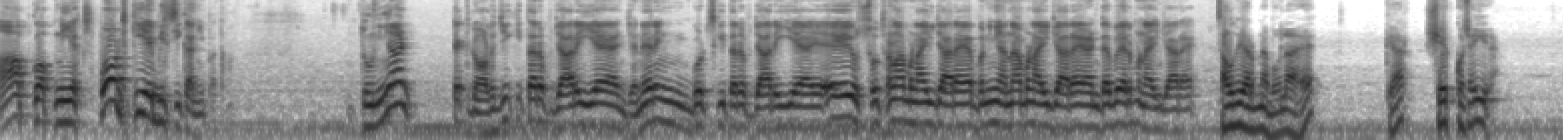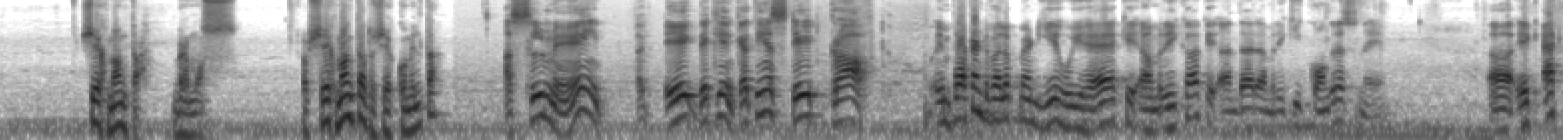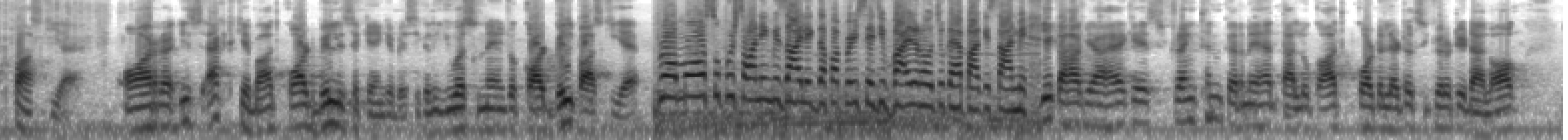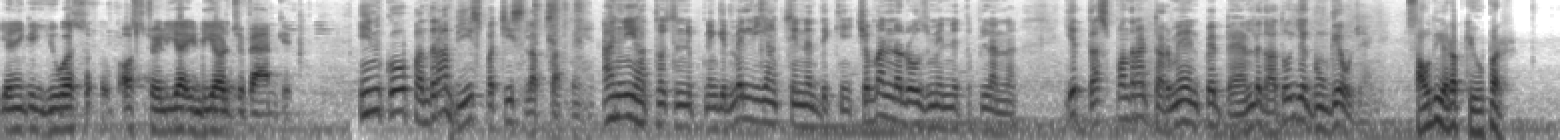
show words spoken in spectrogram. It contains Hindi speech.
आपको अपनी एक्सपोर्ट की एबीसी का नहीं पता। दुनिया टेक्नोलॉजी की तरफ़ जा रही है इंजीनियरिंग गुड्स की तरफ़ जा रही है ए सुथना बनाई जा रहा है बनियाना बनाई जा रहा है अंडरवेयर बनाई जा रहा है। सऊदी अरब ने बोला है कि यार शेख को चाहिए। शेख माँगता ब्रह्मोस। अब शेख माँगता तो शेख को मिलता। असल में एक देखें कहते हैं स्टेट क्राफ्ट इंपॉर्टेंट डेवलपमेंट ये हुई है कि अमेरिका के अंदर अमेरिकी कांग्रेस ने एक एक्ट पास किया है। और इस एक्ट के बाद कॉर्ड बिल इसे कहेंगे बेसिकली यूएस ने जो कॉर्ड बिल पास किया है। ब्रोमो सुपरसोनिक मिसाइल एक दफ़ा फिर से जी वायरल हो चुका है पाकिस्तान में। ये कहा गया है कि स्ट्रेंथन करने हैं ताल्लुकात कोऑर्डिनेटल सिक्योरिटी डायलॉग यानी कि यूएस ऑस्ट्रेलिया इंडिया और जापान के। इनको पंद्रह बीस पच्चीस लफ्स आते हैं। अहनी हाथों से निपटेंगे मिली आँख से न दिखें चबन रोज में नित फिलाना। ये दस पंद्रह टर्में इन पे बैन लगा दो ये गूँगे हो जाएँगे। सऊदी अरब के ऊपर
